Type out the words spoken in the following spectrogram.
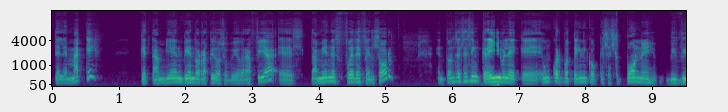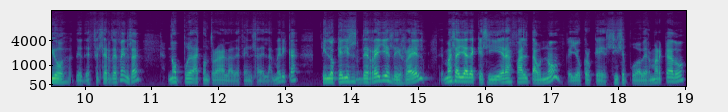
Telemaque, que también viendo rápido su biografía, es, también fue defensor. Entonces es increíble que un cuerpo técnico que se supone vivió de ser defensa, no pueda controlar la defensa del América. Y lo que dices de Reyes de Israel, más allá de que si era falta o no, que yo creo que sí se pudo haber marcado,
